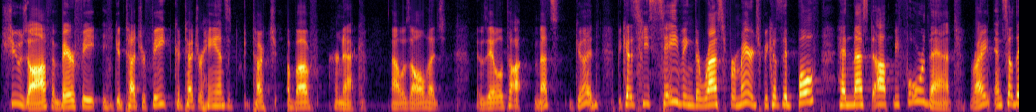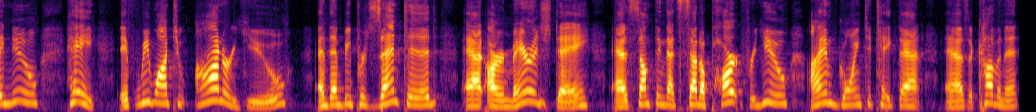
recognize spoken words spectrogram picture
shoes off and bare feet, he could touch her feet, could touch her hands, could touch above her neck. That was all that they was able to talk. And that's good because he's saving the rest for marriage because they both had messed up before that, right? And so they knew, hey, if we want to honor you and then be presented at our marriage day as something that's set apart for you, I am going to take that as a covenant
